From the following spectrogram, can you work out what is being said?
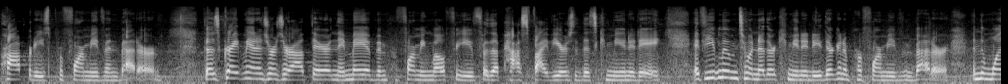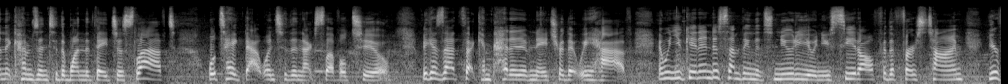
properties perform even better. Those great managers are out there and they may have been performing well for you for the past five years of this community. If you move to another community, they're going to perform even better. And the one that comes into the one that they just left will take that one to the next level too, because that's that competitive nature that we have. And when you get into something that's new to you and you see it all for the first time, you're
